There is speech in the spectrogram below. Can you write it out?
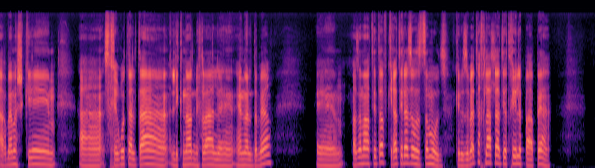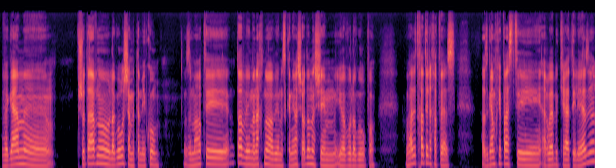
הרבה משקיעים השכירות עלתה לקנות בכלל אה, אין מה לדבר. אה, אז אמרתי טוב קריית אליעזר זה צמוד כאילו זה בטח לאט לאט יתחיל לפעפע. וגם אה, פשוט אהבנו לגור שם את המיקום. אז אמרתי טוב אם אנחנו אוהבים אז כנראה שעוד אנשים יאהבו לגור פה. ואז התחלתי לחפש. אז גם חיפשתי הרבה בקריית אליעזר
